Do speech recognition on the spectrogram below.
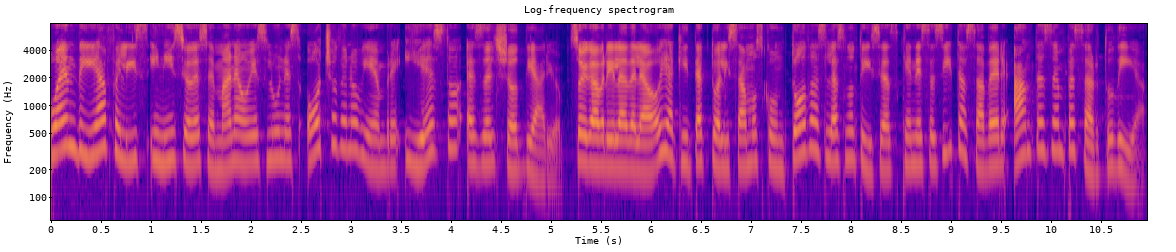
Buen día, feliz inicio de semana. Hoy es lunes 8 de noviembre y esto es el Shot Diario. Soy Gabriela de la Hoy, aquí te actualizamos con todas las noticias que necesitas saber antes de empezar tu día.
